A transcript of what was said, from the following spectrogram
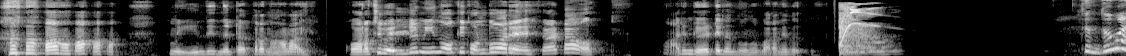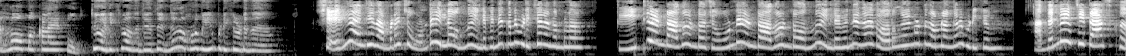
മീൻ തിന്നിട്ട് എത്ര നാളായി? കുറച്ച് വലിയ മീൻ നോക്കി കൊണ്ടുപോരെ കേട്ടോ? ആരും കേട്ടില്ലെന്ന് തോന്നുന്നു പറഞ്ഞത്. ഇതെന്തോ വെള്ളമോ മക്കളെ. കുത്തി ഒലിക്ക് വന്നിട്ട് ഇത്. എങ്ങനെ നമ്മൾ മീൻ നമ്മുടെ ചൂണ്ടയില്ല ഒന്നും ഇല്ല. പിന്നെ എങ്ങനെ പിടിക്കാനാ നമ്മൾ? തീറ്റ ഉണ്ടോ? അതുണ്ടോ? ചൂണ്ടയുണ്ടോ അതുണ്ടോ? ഒന്നും ഇല്ല. പിന്നെ എങ്ങനെ കൊണ്ട് നമ്മൾ എങ്ങനെ പിടിക്കും? അതല്ലേ ചേച്ചി ടാസ്ക്?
